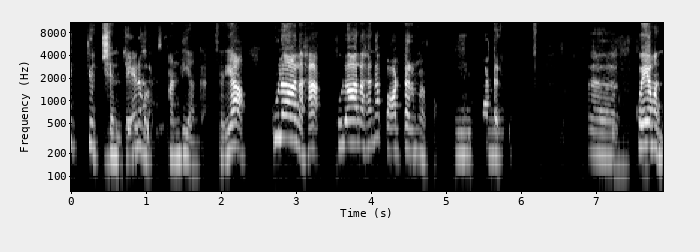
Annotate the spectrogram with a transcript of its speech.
இத்தியுச்சந்தேன்னு வரும் ஸ்பந்தி அங்க சரியா குலாலக குலாலகன பாட்டர்னு அர்த்தம் பாட்டர் ஆஹ் குயவன்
